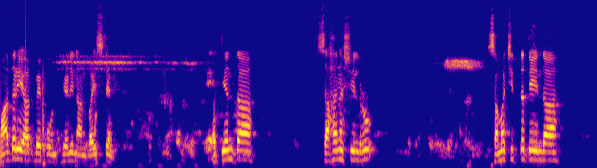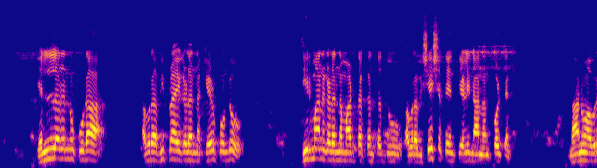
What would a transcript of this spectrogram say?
ಮಾದರಿ ಆಗಬೇಕು ಅಂತ ಹೇಳಿ ನಾನು ಬಯಸ್ತೇನೆ. ಅತ್ಯಂತ ಸಹನಶೀಲರು, ಸಮಚಿತ್ತತೆಯಿಂದ ಎಲ್ಲರನ್ನೂ ಕೂಡ ಅವರ ಅಭಿಪ್ರಾಯಗಳನ್ನು ಕೇಳಿಕೊಂಡು ತೀರ್ಮಾನಗಳನ್ನು ಮಾಡ್ತಕ್ಕಂಥದ್ದು ಅವರ ವಿಶೇಷತೆ ಅಂತೇಳಿ ನಾನು ಅಂದ್ಕೊಳ್ತೇನೆ ನಾನು ಅವರ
